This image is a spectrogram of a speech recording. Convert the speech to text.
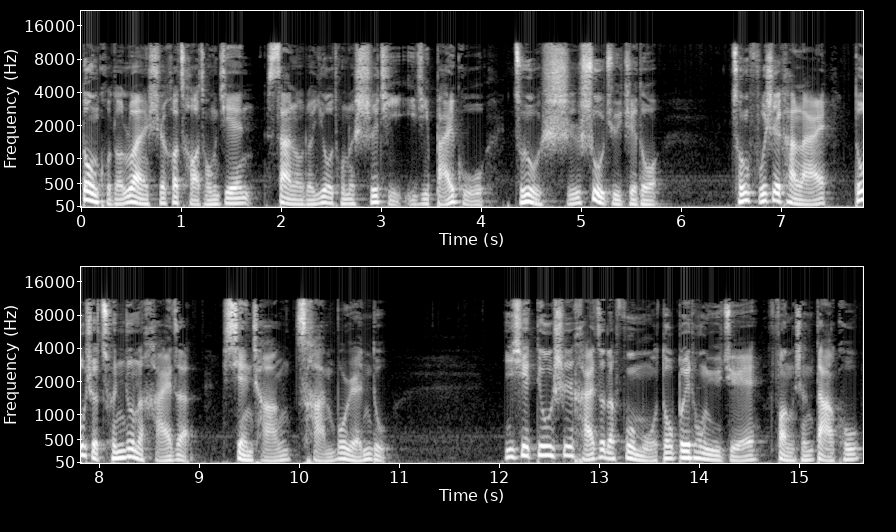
洞口的乱石和草丛间散落着幼童的尸体以及白骨，足有十数具之多。从服饰看来，都是村中的孩子，现场惨不忍睹。一些丢失孩子的父母都悲痛欲绝，放声大哭，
